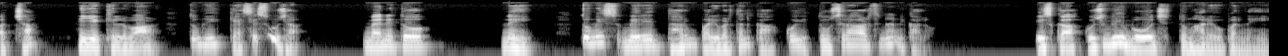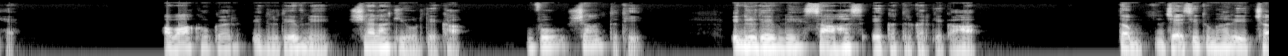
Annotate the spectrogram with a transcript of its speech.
अच्छा ये खिलवाड़ तुम्हें कैसे सूझा? मैंने तो नहीं, तुम इस मेरे धर्म परिवर्तन का कोई दूसरा अर्थ ना निकालो। इसका कुछ भी बोझ तुम्हारे ऊपर नहीं है। अवाक होकर इंद्रदेव ने शैला की ओर देखा। वो शांत थी। इंद्रदेव ने साहस एकत्र करके कहा, तब जैसी तुम्हारी इच्छा।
